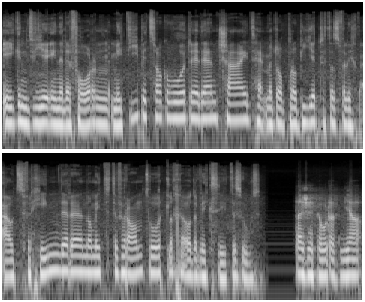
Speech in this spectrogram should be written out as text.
irgendwie in einer Form mit einbezogen worden, der Entscheid? Hat man da probiert, das vielleicht auch zu verhindern, noch mit den Verantwortlichen, oder wie sieht das aus? Das ist ja so, dass wir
